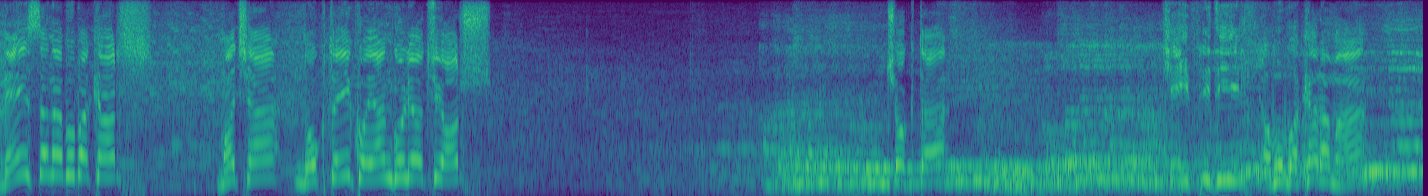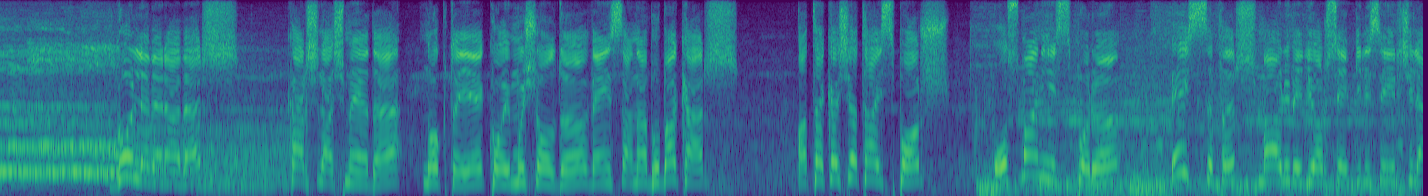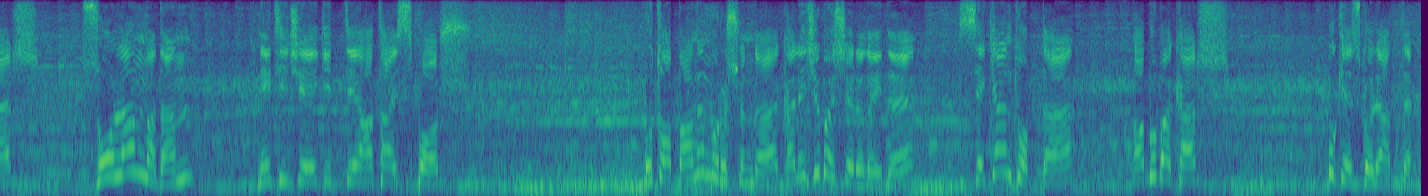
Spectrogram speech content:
Vincent Abu Bakar maça noktayı koyan golü atıyor. Çok da keyifli değil Abu Bakar ama golle beraber karşılaşmaya da noktayı koymuş oldu. Vincent Abubakar, Atakaş Hatayspor, Osmaniye Spor'u 5-0 mağlup ediyor sevgili seyirciler. Zorlanmadan neticeye gitti Hatayspor. Bu top Bağ'ın vuruşunda kaleci başarılıydı. Seken topta Abubakar bu kez golü attı.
